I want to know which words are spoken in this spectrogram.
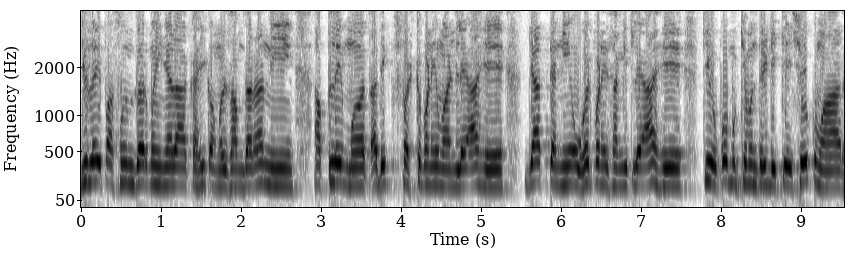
जुलैपासून दर महिन्याला काही काँग्रेस आमदारांनी आपले मत अधिक स्पष्टपणे मांडले आहे. ज्यात त्यांनी उघडपणे सांगितले आहे की उपमुख्यमंत्री डी के शिवकुमार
